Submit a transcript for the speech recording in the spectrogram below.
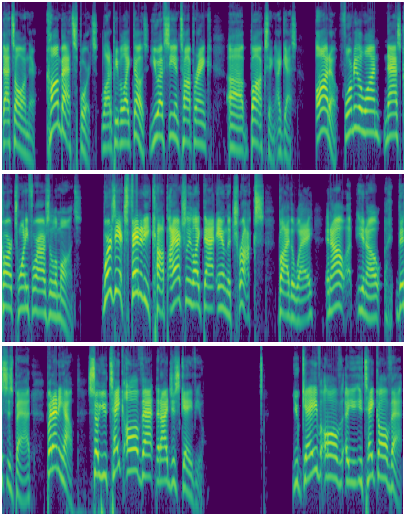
That's all on there. Combat sports, a lot of people like those. UFC and top rank uh, boxing, I guess. Auto, Formula One, NASCAR, 24 Hours of Le Mans. Where's the Xfinity Cup? I actually like that and the trucks, by the way. And I'll, you know, this is bad. But anyhow, so you take all of that that I just gave you. You gave all, of, uh, you, you take all of that.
